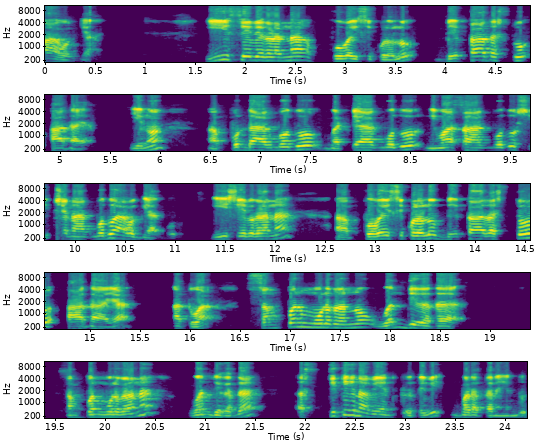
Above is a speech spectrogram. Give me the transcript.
ಆರೋಗ್ಯ. ಈ ಸೇವೆಗಳನ್ನ ಪೂರೈಸಿಕೊಳ್ಳಲು ಬೇಕಾದಷ್ಟು ಆದಾಯ. ಏನು? ಫುಡ್ ಆಗ್ಬೋದು, ಬಟ್ಟೆ ಆಗ್ಬೋದು, ನಿವಾಸ ಆಗ್ಬೋದು, ಶಿಕ್ಷಣ ಆಗ್ಬೋದು, ಆರೋಗ್ಯ ಆಗ್ಬೋದು. ಈ ಸೇವೆಗಳನ್ನ ಪೂರೈಸಿಕೊಳ್ಳಲು ಬೇಕಾದಷ್ಟು ಆದಾಯ ಅಥವಾ ಸಂಪನ್ಮೂಲಗಳನ್ನು ಹೊಂದಿರದ, ಸಂಪನ್ಮೂಲಗಳನ್ನ ಹೊಂದಿರದ ಸ್ಥಿತಿಗೆ ನಾವೇನ್ ಕರಿತೀವಿ? ಬಡತನ ಎಂದು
